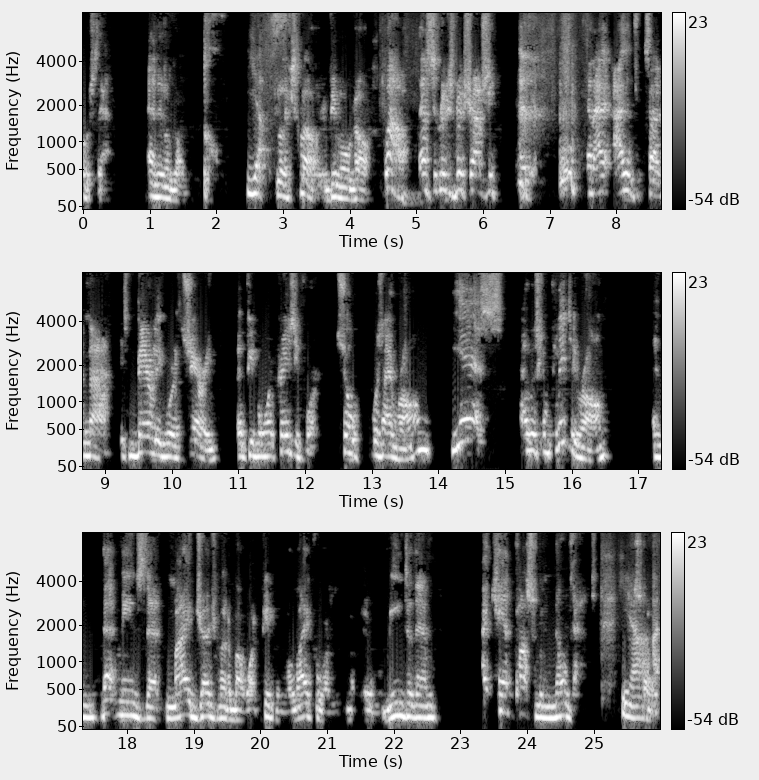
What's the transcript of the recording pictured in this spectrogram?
post that. And it'll go Yes. It'll explode. And people will go, wow, that's the greatest picture I've seen. and I, I thought, nah, it's barely worth sharing, but people went crazy for it. So was I wrong? Yes, I was completely wrong. And that means that my judgment about what people will like or what it will mean to them, I can't possibly know that. Yeah. So I,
